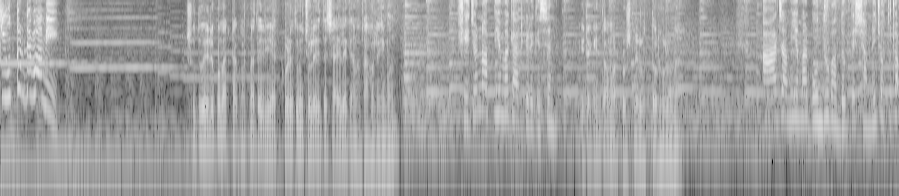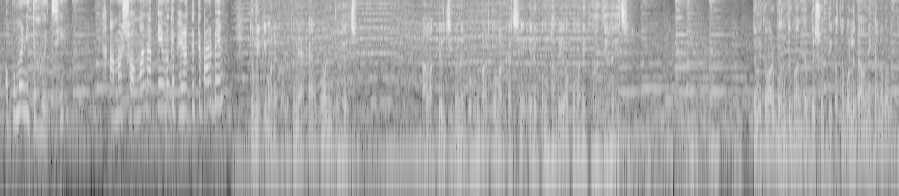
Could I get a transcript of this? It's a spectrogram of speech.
কি উত্তর দেবো আমি? শুধু এরকম একটা ঘটনাতে রিয়াক্ট করে তুমি চলে যেতে চাইলে কেন তাহলে ইমন? সেই জন্য আপনি আমাকে আটকে রেখেছেন। এটা কিন্তু আমার প্রশ্নের উত্তর হলো না। আজ আমি আমার বন্ধু বান্ধবদের সামনে যতটা অপমানিত হয়েছি আমার সম্মান আপনি আমাকে ফেরত দিতে পারবেন? তুমি কি মনে করো তুমি একা অপমানিত হয়েছো? আমাকেও জীবনে বহুবার তোমার কাছে এরকম ভাবে অপমানিত হতে হয়েছে। তুমি তোমার বন্ধু বান্ধবদের সত্যি কথা বলে দাওনি কেন বলো তো?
